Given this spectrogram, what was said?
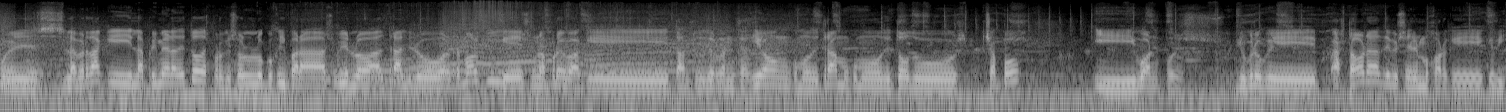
Pues la verdad que la primera de todas, porque solo lo cogí para subirlo al tráiler o al remolque, que es una prueba que tanto de organización como de tramo como de todos chapó. Y bueno, pues yo creo que hasta ahora debe ser el mejor que, que vi.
